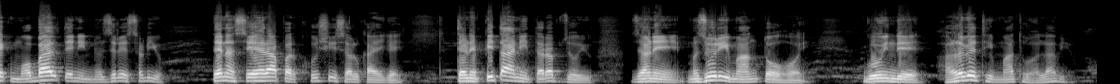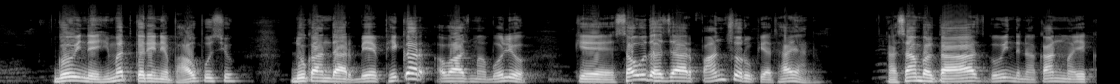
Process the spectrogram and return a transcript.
એક મોબાઈલ તેની નજરે સડ્યો તેના ચહેરા પર ખુશી સલકાઈ ગઈ. તેણે પિતાની તરફ જોયું. જાણે મજૂરી માંગતો હોય. ગોવિંદે હળવેથી માથું હલાવ્યું. ગોવિંદે હિંમત કરીને ભાવ પૂછ્યો દુકાનદાર બે ફિકર અવાજમાં બોલ્યો કે ચૌદ હજાર પાંચસો રૂપિયા થયા ને આ સાંભળતા જ ગોવિંદના કાનમાં એક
